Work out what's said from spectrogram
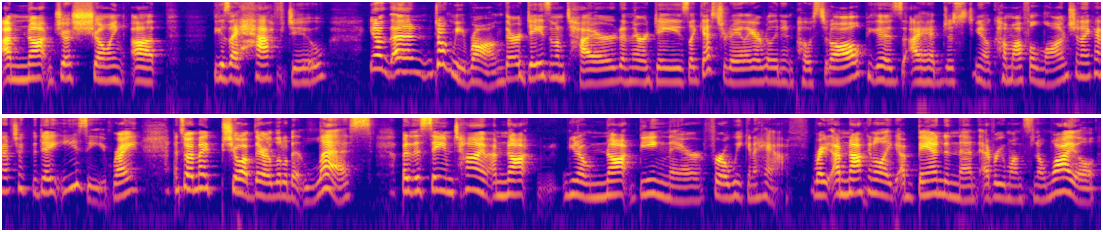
I'm not just showing up because I have to you know, then don't get me wrong. There are days that I'm tired, and there are days like yesterday, like I really didn't post at all because I had just, you know, come off a launch and I kind of took the day easy, right? And so I might show up there a little bit less, but at the same time, I'm not, you know, not being there for a week and a half, right? I'm not to like abandon them every once in a while.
